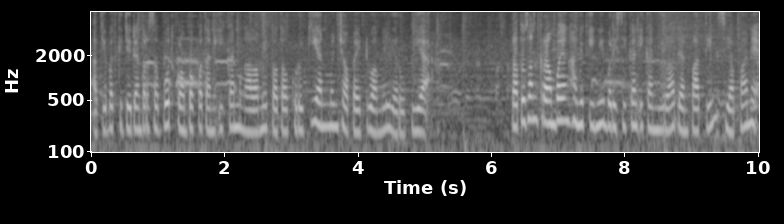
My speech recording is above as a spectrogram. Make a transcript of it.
Akibat kejadian tersebut, kelompok petani ikan mengalami total kerugian mencapai 2 miliar rupiah. Ratusan keramba yang hanyut ini berisikan ikan nila dan patin siap panen.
